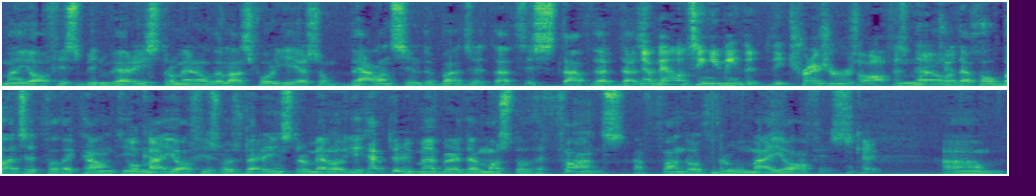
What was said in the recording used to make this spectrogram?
My office has been very instrumental the last four years on balancing the budget. That is the stuff that doesn't. Now, balancing, you mean the, the treasurer's office No, budget? the whole budget for the county. Okay. My office was very instrumental. You have to remember that most of the funds are funneled through my office. okay. Um,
